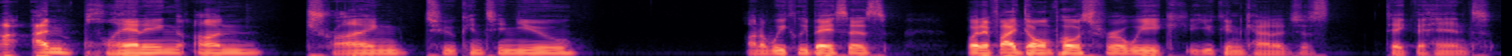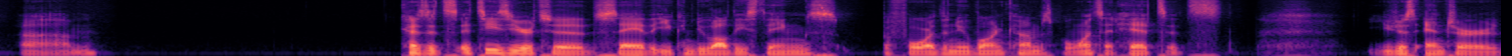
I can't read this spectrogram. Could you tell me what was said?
I, I'm planning on trying to continue on a weekly basis. But if I don't post for a week, you can kind of just take the hint. Um, because it's it's easier to say that you can do all these things before the newborn comes, but once it hits, it's you just enter.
